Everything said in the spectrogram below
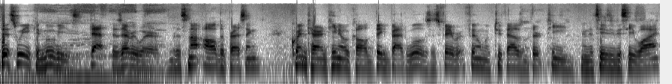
This week in movies, death is everywhere, but it's not all depressing. Quentin Tarantino called Big Bad Wolves his favorite film of 2013, and it's easy to see why.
